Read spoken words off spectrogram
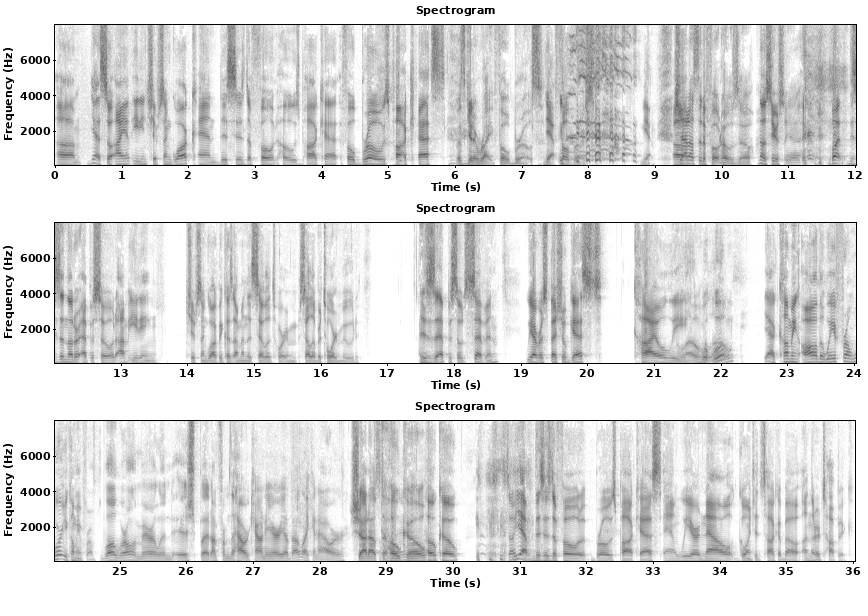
Um, yeah, so I am eating chips and guac, and this is the Faux Hose podcast, Faux Bros podcast. Let's get it right, Phot-Bros. Yeah, Phot-Bros. yeah. Shout Um, outs to the photos though. No, seriously. but this is another episode. I'm eating chips and guac because I'm in the celebratory celebratory mood. This is episode seven. We have our special guest, Kyle Lee. Hello, Whoop, hello. Yeah, coming all the way from where are you coming from? Well, we're all in Maryland-ish, but I'm from the Howard County area, about like an hour. Shout outs to HoCo. HoCo. so yeah, this is the Phot-Bros podcast, and we are now going to talk about another topic.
